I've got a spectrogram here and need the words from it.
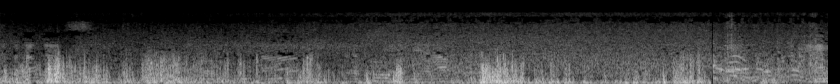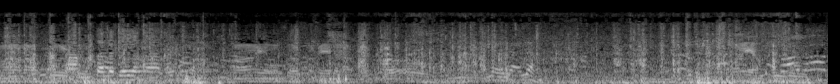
Batangas. Ako talaga yung akin. Ah, yung sasakyan na. Oo. Ala, ala, ala. Ah, yung puso. Ah.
